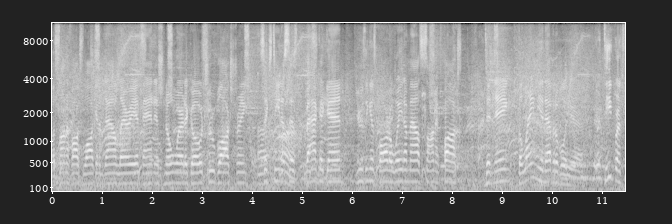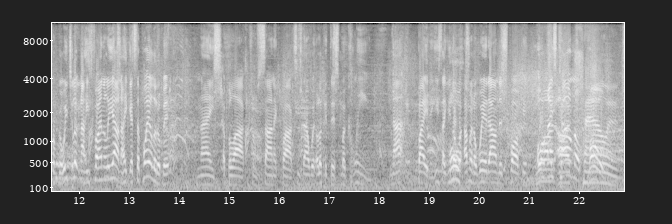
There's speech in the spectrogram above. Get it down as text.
but Sonic Fox locking him down. Lariat, vanish, nowhere to go. True block string. 16 assists, back again. Using his bar to wait him out. Sonic Fox delaying, delaying the inevitable here. Good defense from Goichi. Look, now he's finally out. Now he gets to play a little bit. Nice a block from Sonic Fox. He's not with, look at this, McLean. Not biting. He's like, you know Oh. what? I'm going to wear down this sparking. Oh, What nice a counter pull. challenge.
